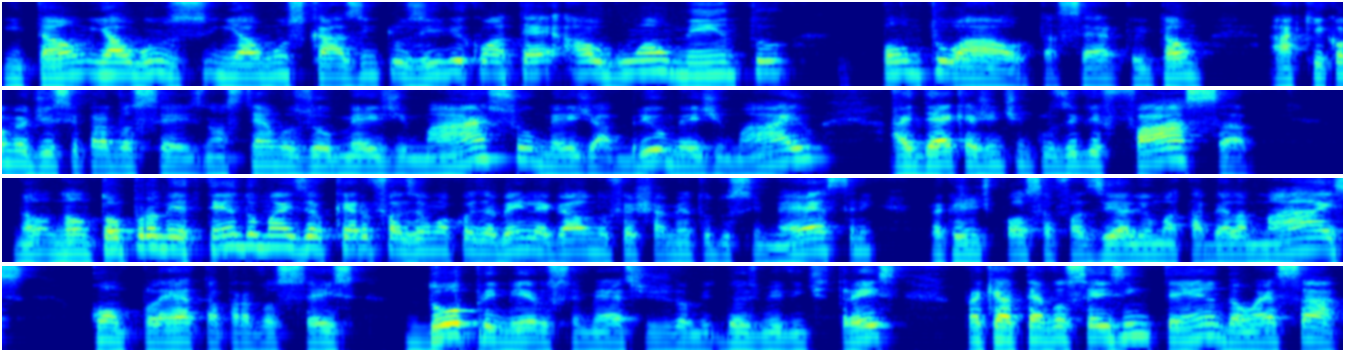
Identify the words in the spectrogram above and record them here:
Então, em alguns, em alguns casos, inclusive, com até algum aumento pontual, tá certo? Então, aqui, como eu disse para vocês, nós temos o mês de março, mês de abril, mês de maio. A ideia é que a gente, inclusive, faça. Não estou prometendo, mas eu quero fazer uma coisa bem legal no fechamento do semestre, para que a gente possa fazer ali uma tabela mais completa para vocês do primeiro semestre de 2023, para que até vocês entendam essa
